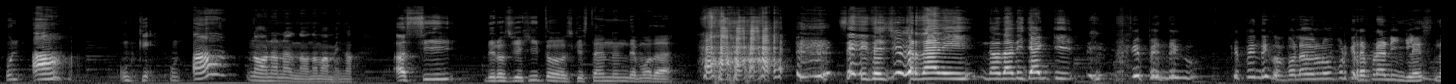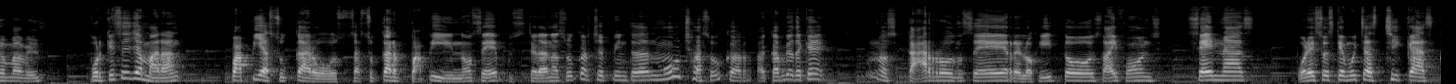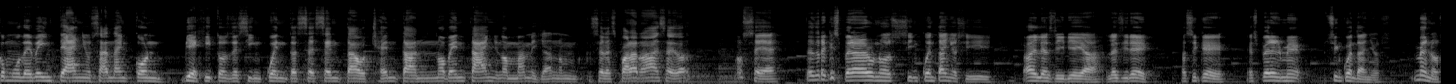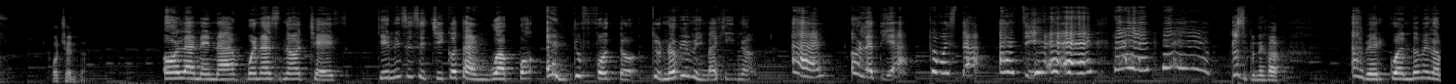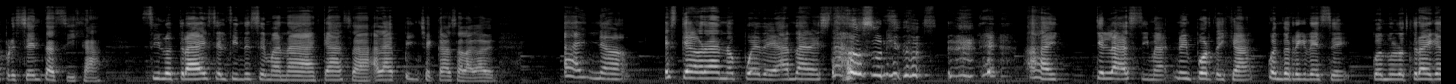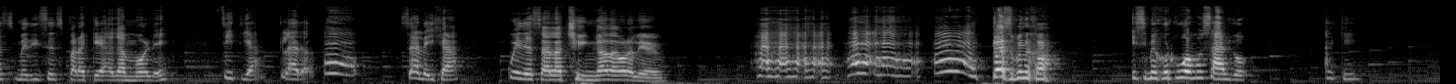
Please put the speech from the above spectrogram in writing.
¿Un ah? ¿Un qué? ¿Un ah? No, no, no, no, no mames, no. Así de los viejitos que están de moda. Se dice Sugar Daddy, no Daddy Yankee. qué pendejo. Qué pendejo. Por porque reprueban inglés, no mames. ¿Por qué se llamarán papi azúcar o azúcar papi? No sé, pues te dan azúcar, Chepin, te dan mucho azúcar. ¿A cambio de qué? Unos carros, no sé, relojitos, iPhones, cenas. Por eso es que muchas chicas como de 20 años andan con viejitos de 50, 60, 80, 90 años. No mames, ya no se les parará a esa edad. No sé, tendré que esperar unos 50 años y ahí les diría, les diré. Así que espérenme 50 años, menos 80. Hola, nena, buenas noches. ¿Quién es ese chico tan guapo en tu foto? Tu novio, me imagino. Ay, hola, tía. ¿Cómo está? Ah, sí. ¿Qué se pendeja? A ver, ¿cuándo me lo presentas, hija? Si lo traes el fin de semana a casa, a la pinche casa, la Gaber. Ay, no. Es que ahora no puede, anda en Estados Unidos. Ay, qué lástima. No importa, hija. Cuando regrese, cuando lo traigas, me dices para que haga mole. Sí, tía, claro. Sale, hija. Cuídese a la chingada, órale. ¿Qué se pendeja? ¿Y si mejor jugamos algo? ¿A qué?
